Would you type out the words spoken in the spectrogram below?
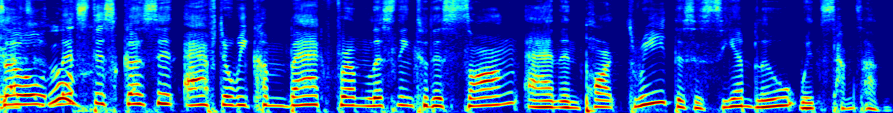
So let's discuss it after we come back from listening to this song. And in part three, this is CM Blue with 상상.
